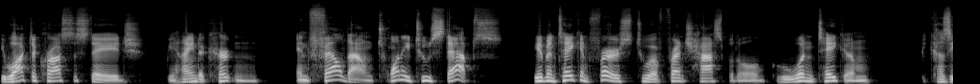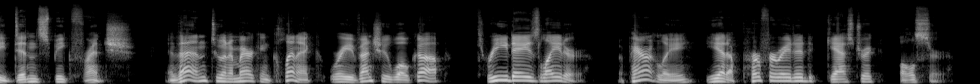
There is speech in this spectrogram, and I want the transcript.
He walked across the stage behind a curtain and fell down 22 steps. He had been taken first to a French hospital who wouldn't take him because he didn't speak French and then to an American clinic where he eventually woke up three days later. Apparently, he had a perforated gastric ulcer.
